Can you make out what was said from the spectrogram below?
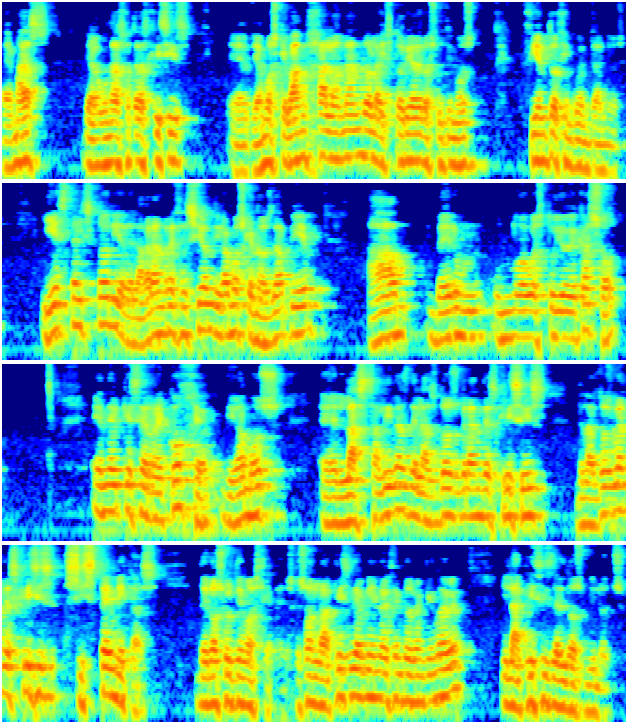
Además de algunas otras crisis, eh, digamos, que van jalonando la historia de los últimos 150 años. Y esta historia de la Gran Recesión, digamos, que nos da pie a ver un, nuevo estudio de caso en el que se recoge, digamos, eh, las salidas de las dos grandes crisis, de las dos grandes crisis sistémicas de los últimos 100 años, que son la crisis de 1929 y la crisis del 2008.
